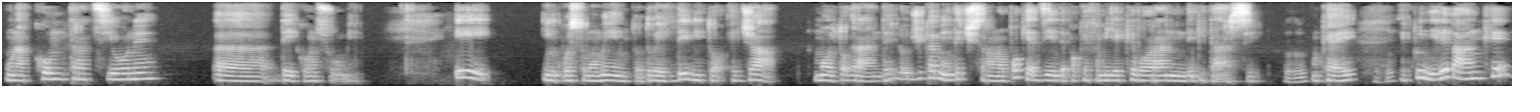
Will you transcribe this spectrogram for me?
una contrazione uh, dei consumi. E in questo momento, dove il debito è già molto grande, logicamente ci saranno poche aziende, poche famiglie che vorranno indebitarsi Uh-huh. Ok? Uh-huh. E quindi le banche,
